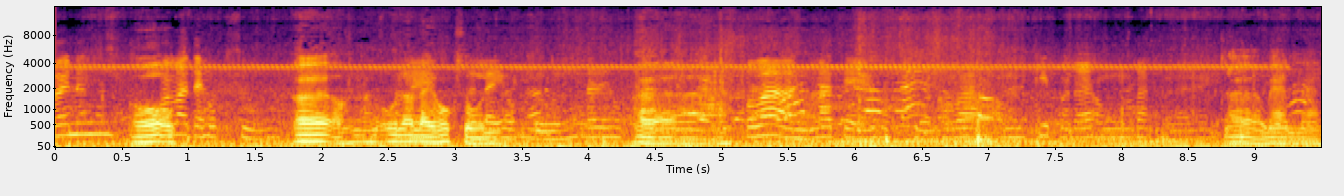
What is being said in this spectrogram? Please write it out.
ร้อยหนึ่งโอ้ เพราะว่าแต่หกศูนย์เออเอาโอ้แล้วไหลหกศูนย์ไหลหกศูนย์ได้หกเอศูอนเออย์เพราะว่าลาแต่หกศูนย์เพราะว่าเอาเงินคิดมาได้เอาเงินบัตรมาได้ เออแม่นแม่น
